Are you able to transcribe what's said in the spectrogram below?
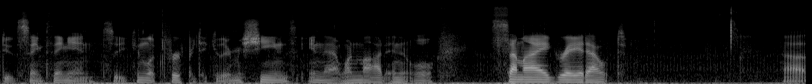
do the same thing in. So you can look for particular machines in that one mod and it will semi gray it out uh,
